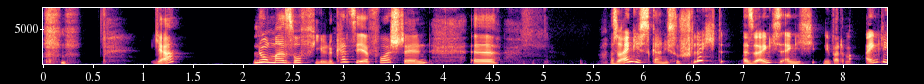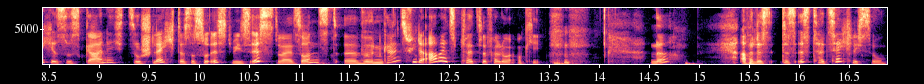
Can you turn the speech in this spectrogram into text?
ja? Nur mal so viel. Du kannst dir ja vorstellen, äh, also eigentlich ist es gar nicht so schlecht. Also eigentlich ist eigentlich, nee, warte mal, eigentlich ist es gar nicht so schlecht, dass es so ist, wie es ist, weil sonst äh, würden ganz viele Arbeitsplätze verloren. Okay. ne? Aber das, das ist tatsächlich so.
